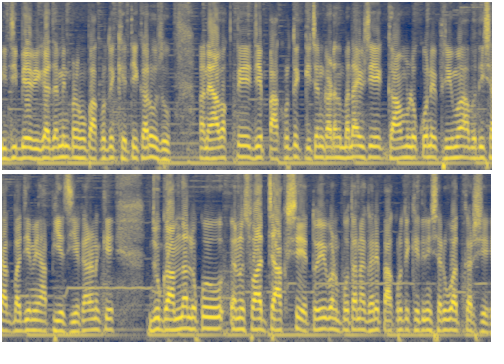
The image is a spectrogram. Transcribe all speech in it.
બીજી બે વીઘા જમીન પણ હું પ્રાકૃતિક ખેતી કરું છું. અને આ વખતે જે પ્રાકૃતિક કિચન ગાર્ડન બનાવ્યું છે, એ ગામ લોકોને ફ્રીમાં આ બધી શાકભાજી અમે આપીએ છીએ. કારણ કે જો ગામના લોકો એનો સ્વાદ ચાખશે, તો એ પણ પોતાના ઘરે પ્રાકૃતિક ખેતીની શરૂઆત કરશે.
